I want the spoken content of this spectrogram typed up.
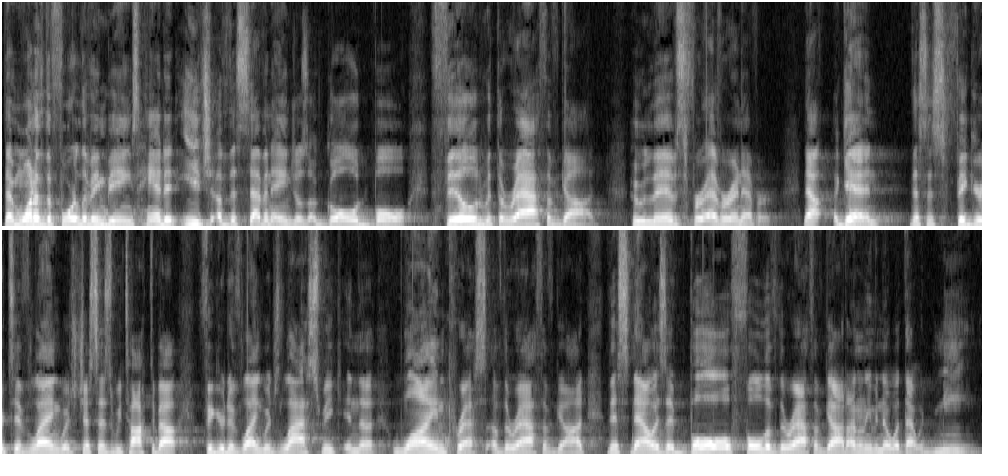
Then one of the four living beings handed each of the seven angels a gold bowl filled with the wrath of God, who lives forever and ever. Now, again, this is figurative language, just as we talked about figurative language last week in the wine press of the wrath of God. This now is a bowl full of the wrath of God. I don't even know what that would mean,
